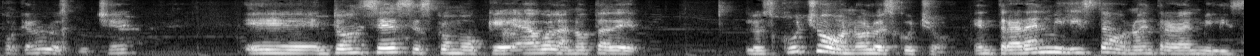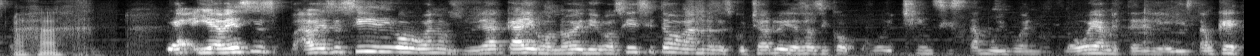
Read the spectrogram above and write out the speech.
¿por qué no lo escuché? Eh, entonces es como que hago la nota de, ¿lo escucho o no lo escucho? ¿Entrará en mi lista o no entrará en mi lista? Ajá. Y, a veces, a veces sí digo, bueno, pues ya caigo, ¿no? Y digo, sí, sí tengo ganas de escucharlo y es así como, uy, chin, sí está muy bueno, lo voy a meter en la lista, aunque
